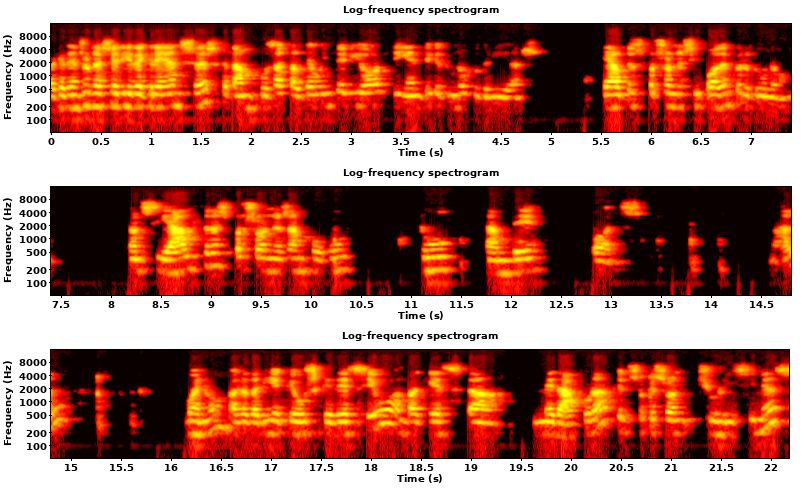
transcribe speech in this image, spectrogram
Perquè tens una sèrie de creences que t'han posat al teu interior dient que tu no podries. Que altres persones s'hi poden, però tu no. Doncs si altres persones han pogut, tu també pots. Val? Bueno, m'agradaria que us quedéssiu amb aquesta metàfora, penso que són xulíssimes,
